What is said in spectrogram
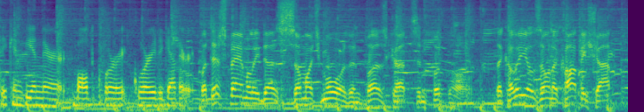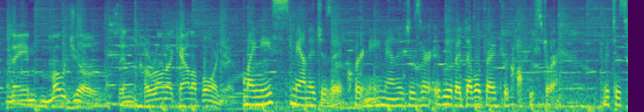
they can be in their bald glory, glory together. But this family does so much more than buzz cuts and football. The Kalils own a coffee shop named Mojo's in Corona, California. My niece manages it. Courtney manages it. We have a double drive-through coffee store which is,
